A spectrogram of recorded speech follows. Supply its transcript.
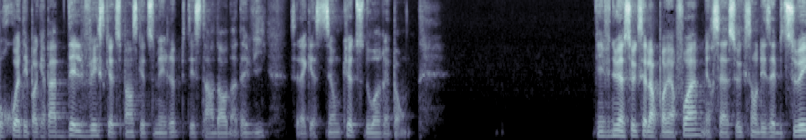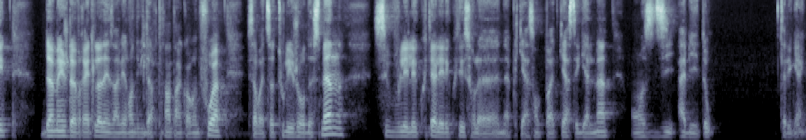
Pourquoi tu n'es pas capable d'élever ce que tu penses que tu mérites et tes standards dans ta vie? C'est la question que tu dois répondre. Bienvenue à ceux qui c'est leur première fois. Merci à ceux qui sont des habitués. Demain, je devrais être là dans les environs de 8h30 encore une fois. Ça va être ça tous les jours de semaine. Si vous voulez l'écouter, allez l'écouter sur une application de podcast également. On se dit à bientôt. Salut gang.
